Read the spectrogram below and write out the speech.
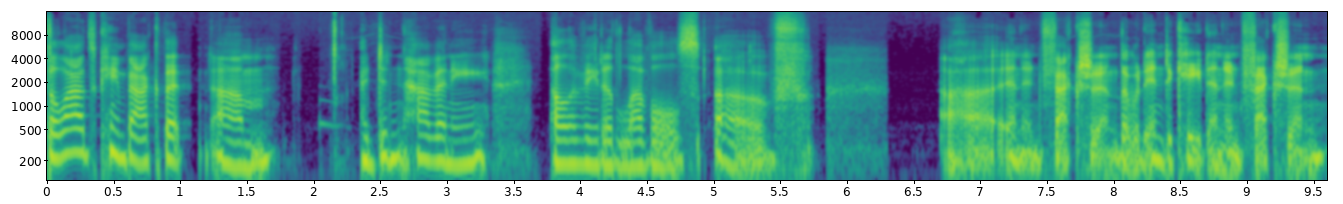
the labs came back that um, I didn't have any elevated levels of uh, an infection that would indicate an infection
